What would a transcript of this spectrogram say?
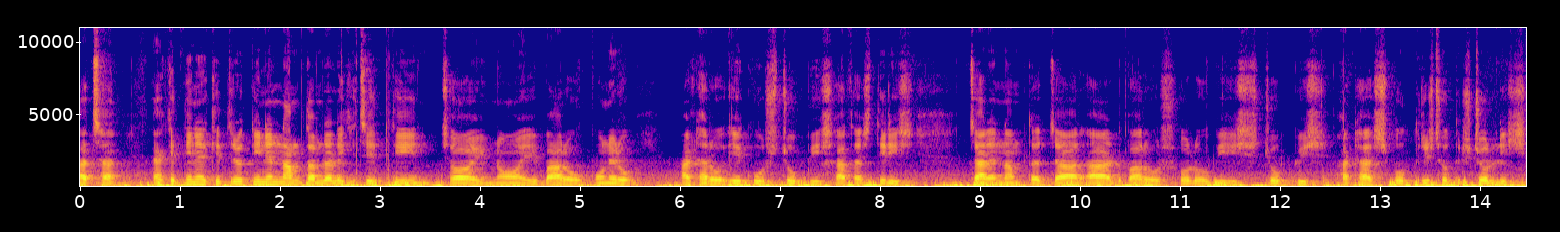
আচ্ছা একের তিনের ক্ষেত্রেও তিনের নাম তো আমরা লিখেছি। তিন, ছয়, নয়, বারো, পনেরো, আঠারো, একুশ, চব্বিশ, সাতাশ, তিরিশ। চারের নামতা চার, আট, বারো, ষোলো, বিশ, চব্বিশ, আঠাশ, বত্রিশ, ছত্রিশ, চল্লিশ।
